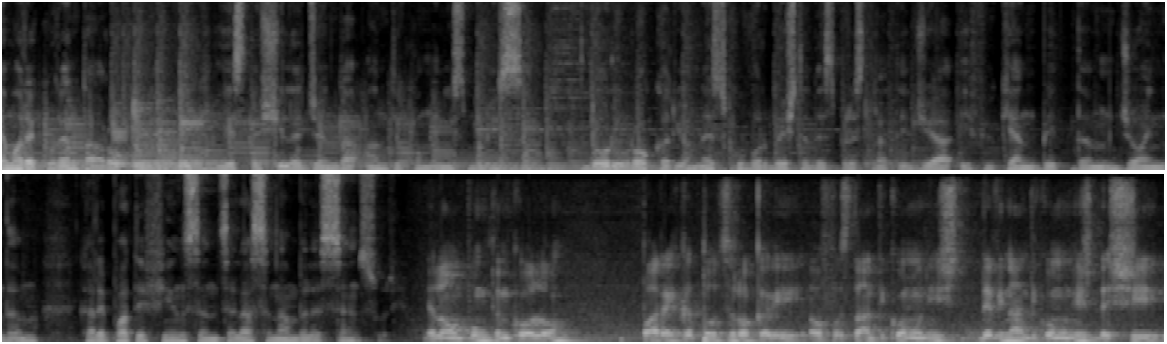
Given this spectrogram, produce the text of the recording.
Temă recurentă a rockului vechi este și legenda anticomunismului său. Doru Rocker Ionescu vorbește despre strategia If you can beat them, join them, care poate fi însă înțeleasă în ambele sensuri. De la un punct încolo, pare că toți rockerii au fost anticomuniști, devin anticomuniști, deși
